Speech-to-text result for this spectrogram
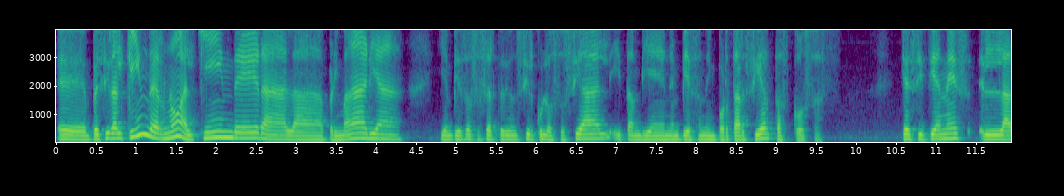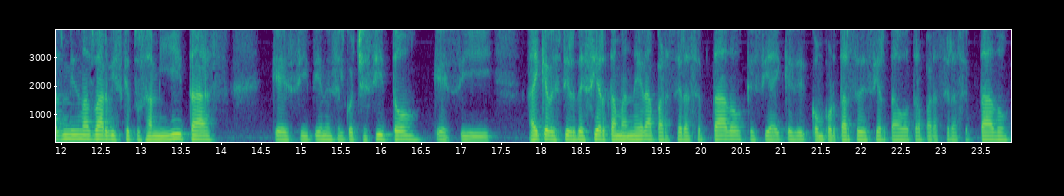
eh, empecé a ir al kinder, ¿no? Al kinder, a la primaria, y empiezas a hacerte de un círculo social y también empiezan a importar ciertas cosas. Que si tienes las mismas Barbies que tus amiguitas, que si tienes el cochecito, que si hay que vestir de cierta manera para ser aceptado, que si hay que comportarse de cierta otra para ser aceptado,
